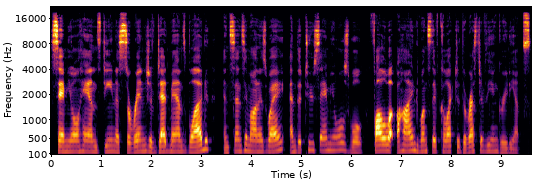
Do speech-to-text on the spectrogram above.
Samuel hands Dean a syringe of dead man's blood and sends him on his way, and the two Samuels will follow up behind once they've collected the rest of the ingredients.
